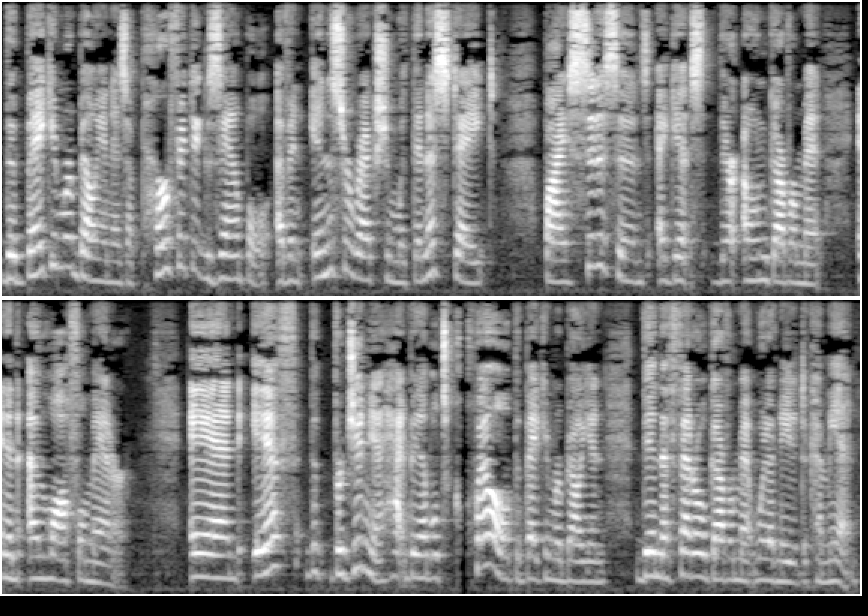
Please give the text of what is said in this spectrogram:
the Bacon Rebellion is a perfect example of an insurrection within a state by citizens against their own government in an unlawful manner. And if Virginia hadn't been able to quell the Bacon Rebellion, then the federal government would have needed to come in.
